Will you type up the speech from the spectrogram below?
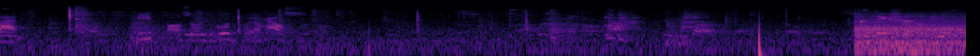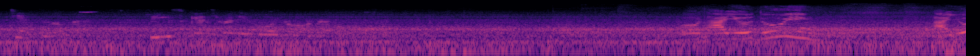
but beef also is good for your health. Please get ready for your arrival. What are you doing? Are you?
